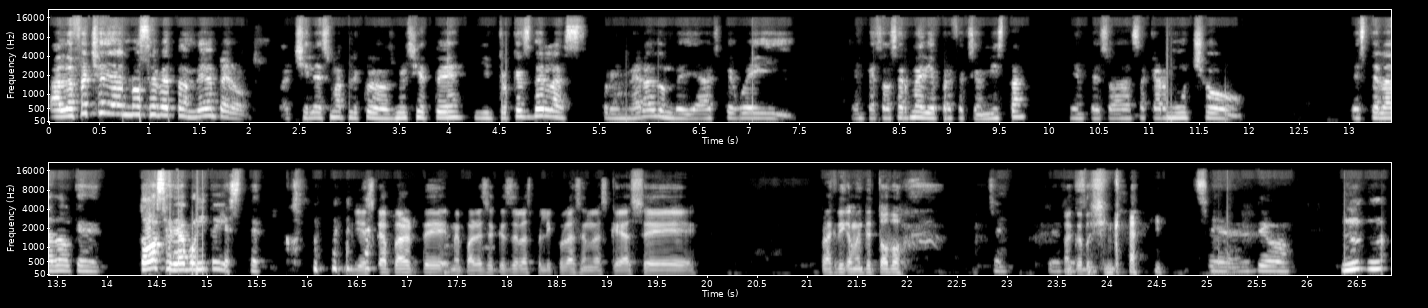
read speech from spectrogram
a la fecha ya no se ve tan bien, pero Chile es una película de 2007 y creo que es de las primeras donde ya este güey empezó a ser medio perfeccionista y empezó a sacar mucho este lado que todo se vea bonito y estético. Y es que aparte me parece que es de las películas en las que hace prácticamente todo. Sí. Sí, Shinkai. Sí, digo, no,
